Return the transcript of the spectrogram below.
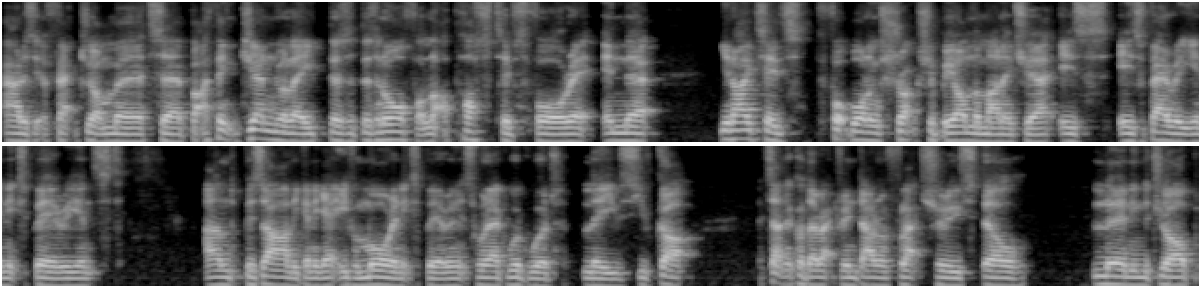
How does it affect John Murtough? But I think generally there's a, there's an awful lot of positives for it in that United's footballing structure beyond the manager is is very inexperienced and bizarrely going to get even more inexperienced when Ed Woodward leaves. You've got a technical director in Darren Fletcher who's still learning the job,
